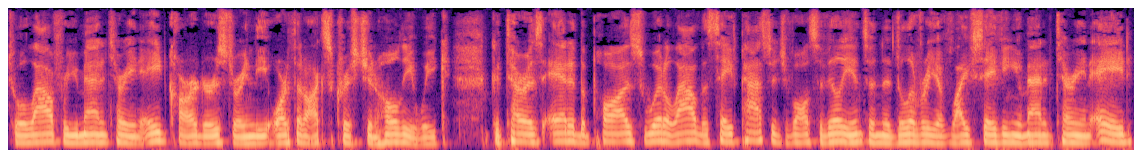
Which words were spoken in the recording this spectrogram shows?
to allow for humanitarian aid corridors during the Orthodox Christian Holy Week. Guterres added the pause would allow the safe passage of all civilians and the delivery of life-saving humanitarian aid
